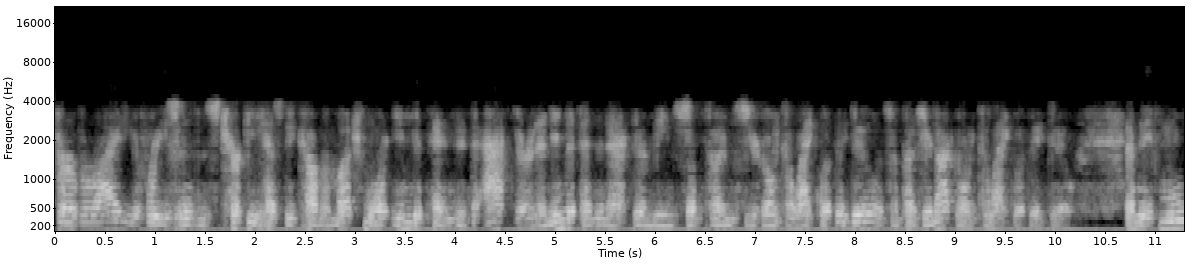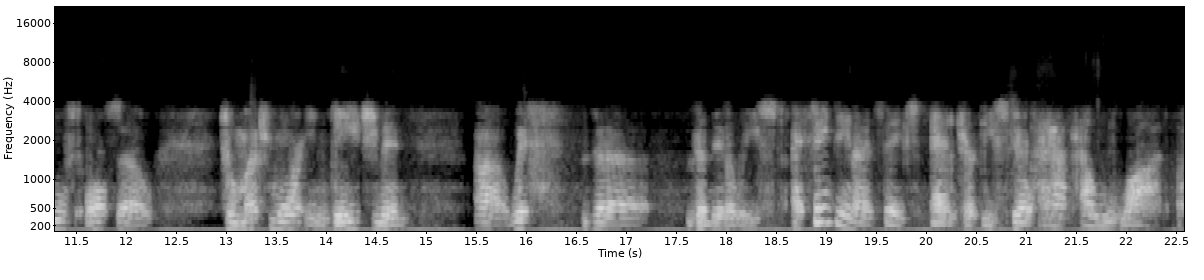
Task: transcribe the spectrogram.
for a variety of reasons, Turkey has become a much more independent actor. And an independent actor means sometimes you're going to like what they do, and sometimes you're not going to like what they do. And they've moved also to much more engagement uh, with the the Middle East. I think the United States and Turkey still have a lot of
